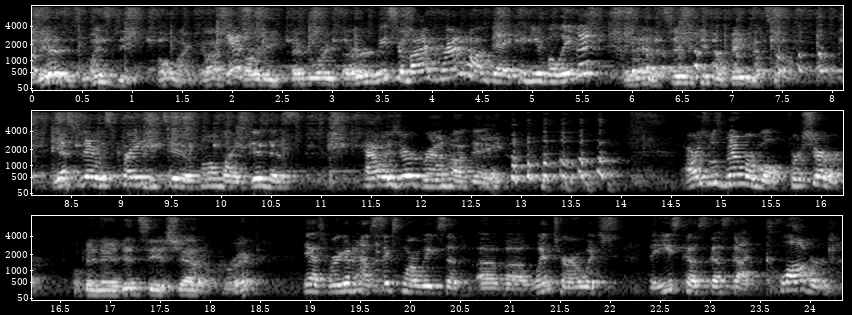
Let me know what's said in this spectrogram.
It is, it's Wednesday. Oh my gosh, Yes. it's already February 3rd. We survived Groundhog Day, can you believe it? It did, it seemed to keep repeating itself. Yesterday was crazy too, oh my goodness. How was your Groundhog Day? Ours was memorable, for sure. Okay, now you did see a shadow, correct? Yes, we're gonna have six more weeks of, of uh, winter, which the East Coast just got clobbered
